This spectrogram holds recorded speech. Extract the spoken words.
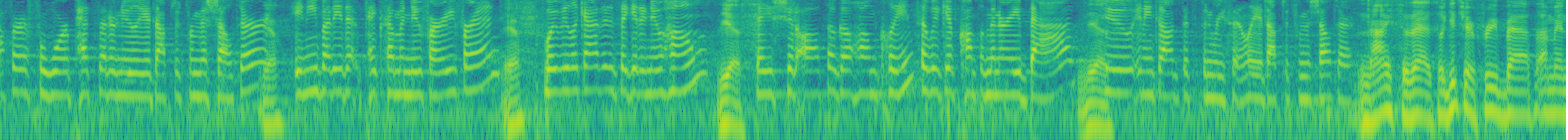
offer for pets that are newly adopted from the shelter. Yeah. Anybody that takes home a new furry friend. Yeah. The way we look at it is they get a new home. Yes. They should also go home clean. So we give complimentary baths yes. to any dog that's been recently adopted from the shelter. Nice to that. So get you a free bath. I mean,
